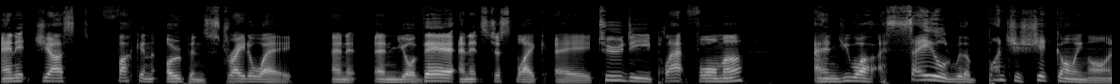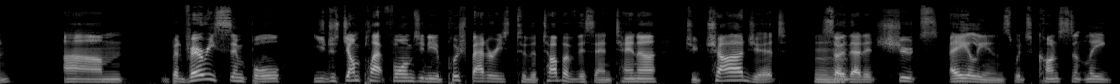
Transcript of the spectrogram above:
and it just fucking opens straight away, and it and you're there, and it's just like a 2D platformer, and you are assailed with a bunch of shit going on, um, but very simple. You just jump platforms. You need to push batteries to the top of this antenna to charge it, good. so that it shoots aliens, which constantly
